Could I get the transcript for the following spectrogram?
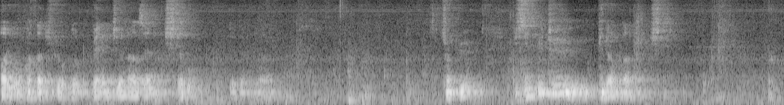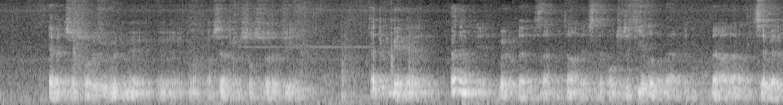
Ay o kadar üzüldüm. Benim cenazem işte bu dedim ya. Çünkü bizim bütün planlar işte. Evet, sosyoloji bölümü, e, sosyoloji. Ya Türkiye'de önemli bölümlerimizden bir tanesi. 32 yılımı verdim. Ben hala severim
